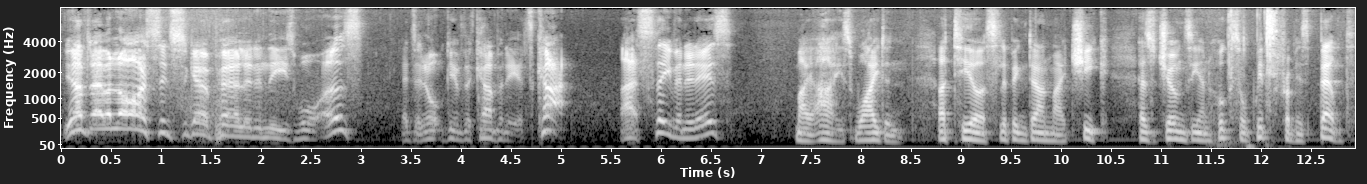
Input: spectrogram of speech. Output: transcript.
You have to have a license to go pearling in these waters, and to not give the company its cut. That's thieving it is. My eyes widen, a tear slipping down my cheek as Jonesy unhooks a whip from his belt.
